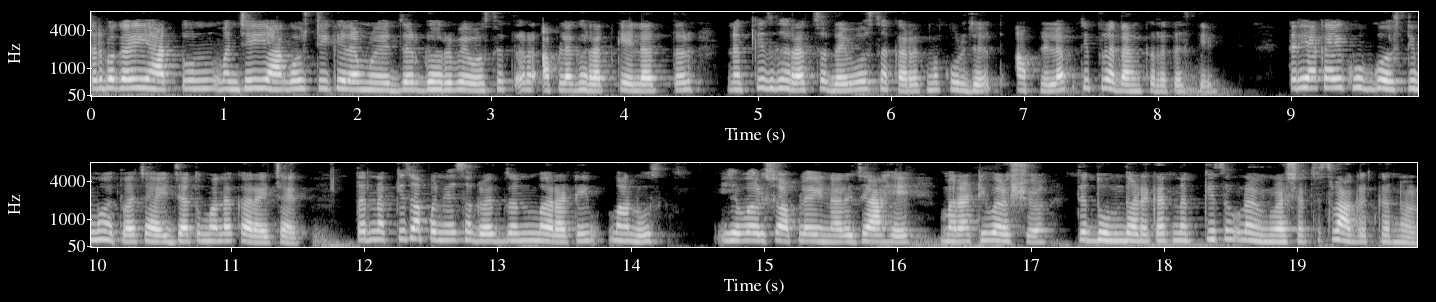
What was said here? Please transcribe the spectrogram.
तर बघा ह्यातून म्हणजे ह्या गोष्टी केल्यामुळे जर घर व्यवस्थित आपल्या घरात केलात तर नक्कीच घरात सदैव सकारात्मक ऊर्जा आपल्याला ती प्रदान करत असते. तर ह्या काही खूप गोष्टी महत्त्वाच्या आहेत ज्या तुम्हाला करायच्या आहेत. तर नक्कीच आपण हे सगळेच जण मराठी माणूस हे वर्ष आपलं येणारे जे आहे मराठी वर्ष ते धूमधडक्यात नक्कीच नवीन वर्षाचं स्वागत करणार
